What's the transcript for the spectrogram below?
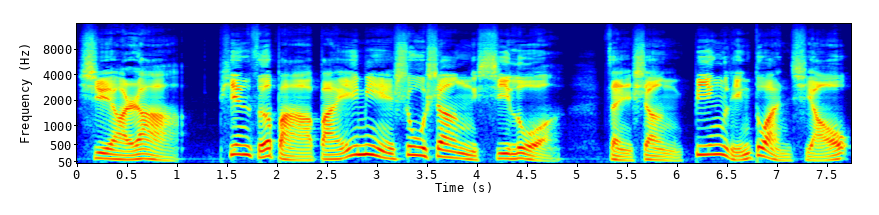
雪儿啊，偏则把白面书生奚落，怎生冰凌断桥，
